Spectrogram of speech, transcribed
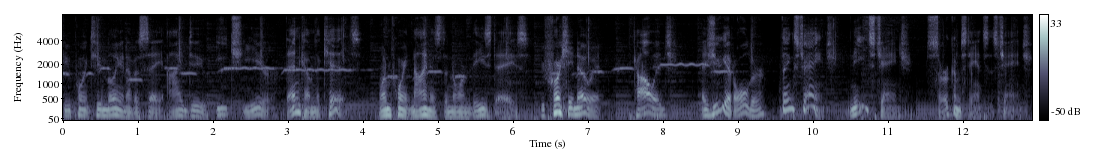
2.2 million of us say I do each year. Then come the kids. 1.9 is the norm these days. Before you know it, college. As you get older, things change, needs change, circumstances change.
